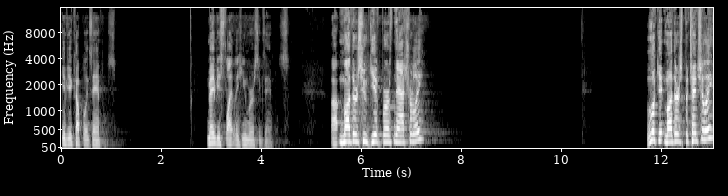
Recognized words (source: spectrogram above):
Give you a couple examples maybe slightly humorous examples. Uh, mothers who give birth naturally. Look at mothers potentially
